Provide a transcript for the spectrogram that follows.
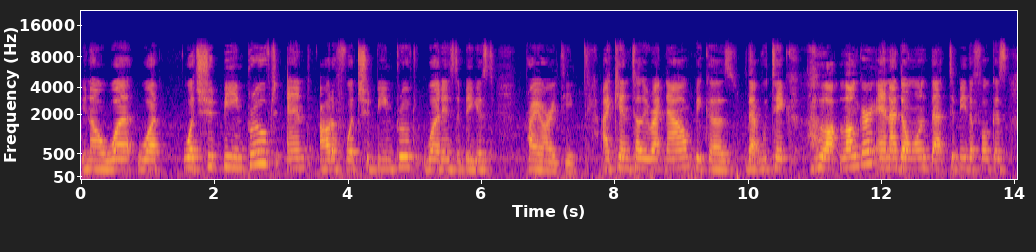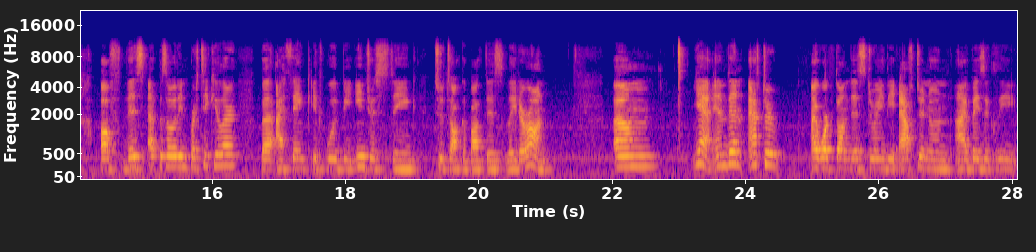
you know, what what what should be improved and out of what should be improved, what is the biggest priority. I can tell you right now because that would take a lot longer and I don't want that to be the focus of this episode in particular, but I think it would be interesting to talk about this later on. Um, yeah, and then after I worked on this during the afternoon, I basically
